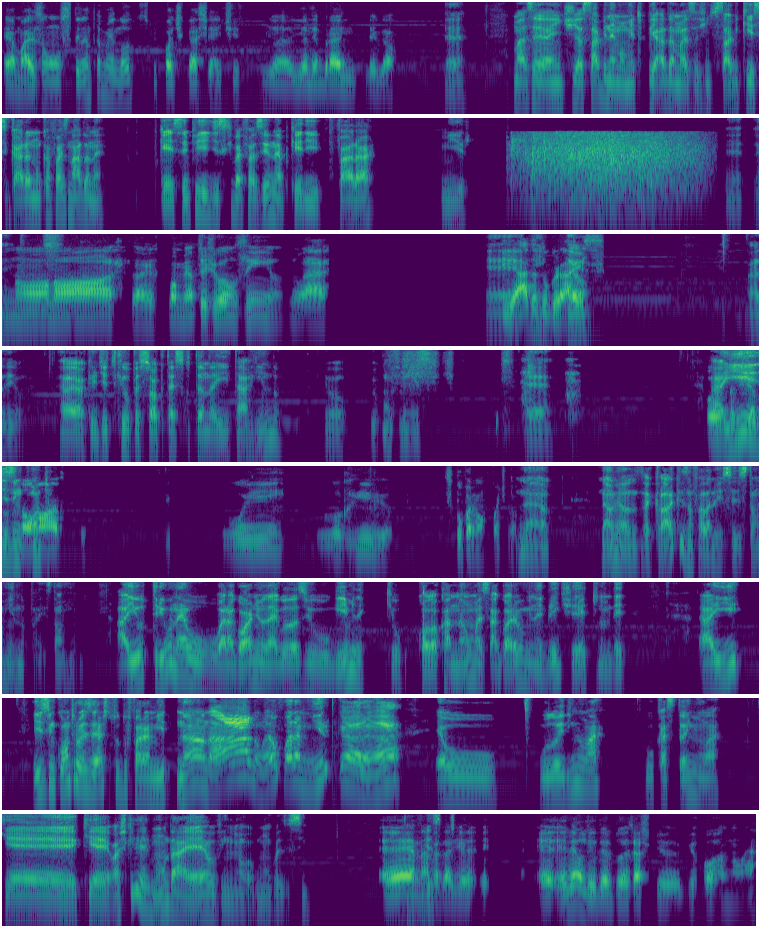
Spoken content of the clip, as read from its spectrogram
É, mais uns 30 minutos de podcast a gente ia, ia lembrar legal. É. Mas é, a gente já sabe, né? Momento piada, mas a gente sabe que esse cara nunca faz nada, né? Porque ele sempre diz que vai fazer, né? Porque ele fará. Mir. É, é. Nossa, momento Joãozinho no ar. É, Piada do então, Grice. Valeu. Ah, eu acredito que o pessoal que tá escutando aí tá rindo. Eu, eu confio nisso. É. Pô, aí dizendo, eles encontram- ruim, horrível. Desculpa, irmão, continua. Não, não, meu, é claro que eles não falaram isso, eles estão rindo, pai, eles estão rindo. Aí o trio, né, o Aragorn, o Legolas e o Gimli, que eu coloco anão, mas agora eu me lembrei direito do nome dele. Aí eles encontram o exército do Faramir. Não, não, ah, não é o Faramir, cara. Ah, é o o loirinho lá, o castanho lá, que é que é, eu acho que ele é irmão da Elvin ou alguma coisa assim. É, Talvez. na verdade, é- é- ele é o líder do exército de, de Rohan, não é?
